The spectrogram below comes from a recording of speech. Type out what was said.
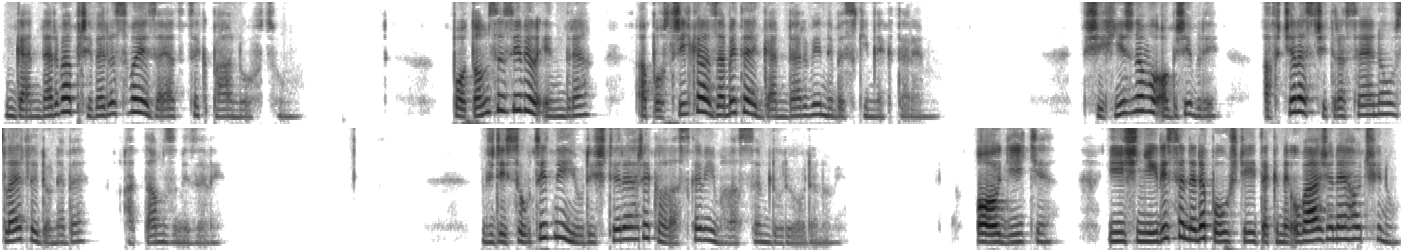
Gandarva přivedl svoje zajatce k pánovcům. Potom se zjevil Indra a postříkal zabité Gandarvy nebeským nektarem. Všichni znovu obživli a v čele s Čitrasénou vzlétli do nebe a tam zmizeli. Vždy soucitný Judištyra řekl laskavým hlasem Duryodanovi. O dítě, již nikdy se nedopouštěj tak neuváženého činu.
